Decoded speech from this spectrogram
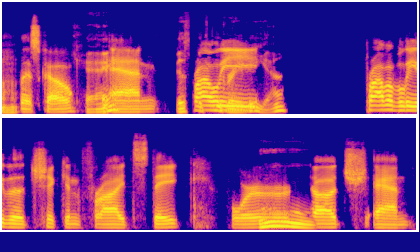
Mhm. Blisco, Okay. and Biscuits probably- and gravy, yeah. probably the chicken fried steak for Ooh. Dutch, and M-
